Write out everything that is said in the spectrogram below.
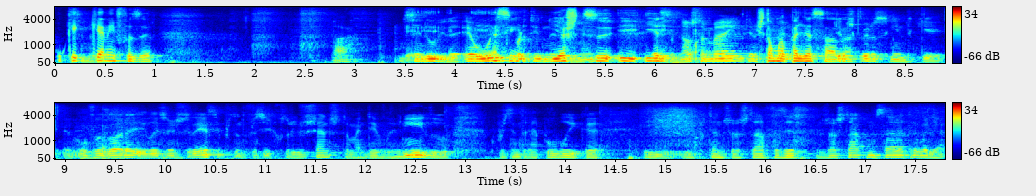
O que é que querem fazer? Sem dúvida. É o único assim, partido neste este- momento. e- e- É assim, nós também temos isto é que uma ver- palhaçada. Temos que ver o seguinte, que é, houve agora eleições do CDS e, portanto, Francisco Rodrigues dos Santos também esteve reunido com o Presidente da República e, e, portanto, já está a fazer, já está a começar a trabalhar.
